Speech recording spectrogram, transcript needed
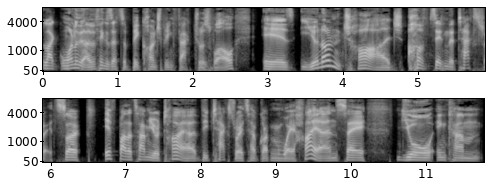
like one of the other things that's a big contributing factor as well is you're not in charge of setting the tax rates. So if by the time you retire, the tax rates have gotten way higher and say your income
